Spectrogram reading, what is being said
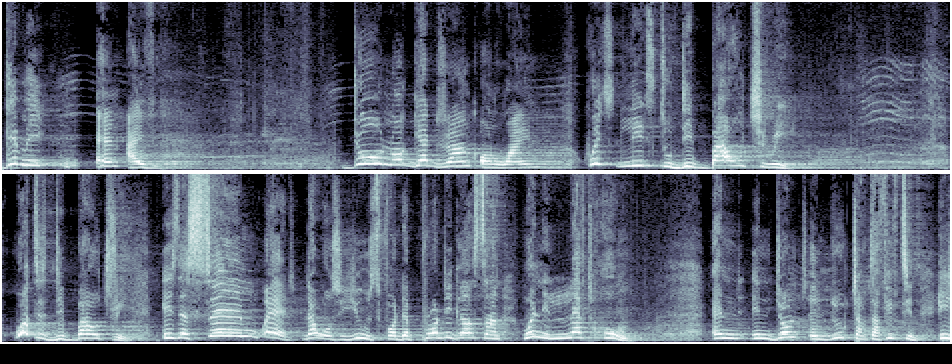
Give me NIV. Do not get drunk on wine, which leads to debauchery. What is debauchery? It's the same word that was used for the prodigal son when he left home. And in John, in Luke chapter 15, he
